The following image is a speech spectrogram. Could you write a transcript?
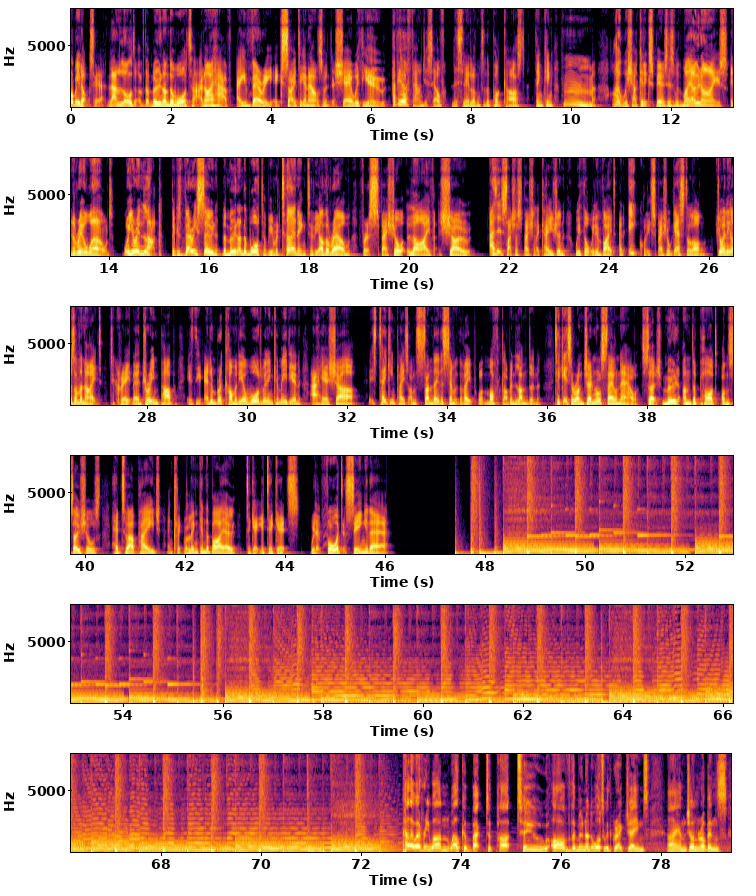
Robbie Knox here, landlord of the Moon Underwater, and I have a very exciting announcement to share with you. Have you ever found yourself listening along to the podcast thinking, hmm, I wish I could experience this with my own eyes in the real world? Well, you're in luck because very soon the Moon Underwater will be returning to the other realm for a special live show. As it's such a special occasion, we thought we'd invite an equally special guest along. Joining us on the night to create their dream pub is the Edinburgh Comedy Award winning comedian Ahir Shah. It's taking place on Sunday, the 7th of April at Moth Club in London. Tickets are on general sale now. Search Moon Under Pod on socials, head to our page, and click the link in the bio to get your tickets. We look forward to seeing you there. Everyone. Welcome back to part two of The Moon Underwater with Greg James. I am John Robins,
